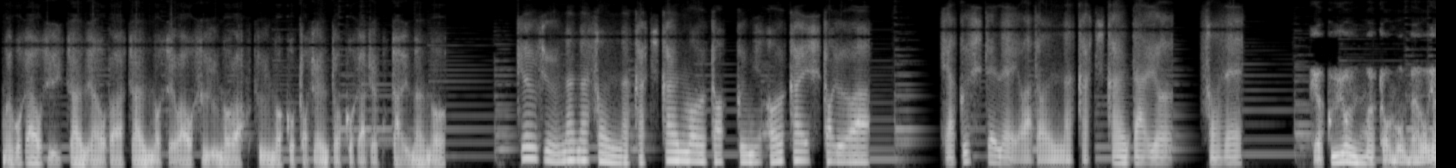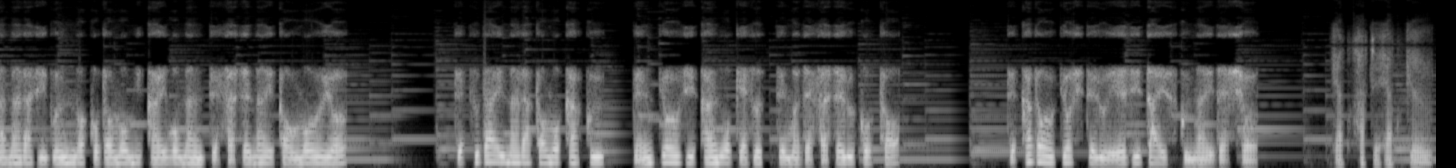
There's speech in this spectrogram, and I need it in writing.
孫がおじいちゃんやおばあちゃんの世話をするのは普通のことじゃんどこが虐待なの ?97 そんな価値観もうとっくに崩壊しとるわ。100してねえはどんな価値観だよ、それ。104まともな親なら自分の子供に介護なんてさせないと思うよ。手伝いならともかく、勉強時間を削ってまでさせることてか同居してる家自体少ないでしょ。?108、109。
